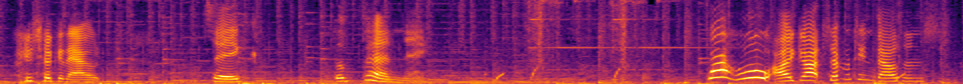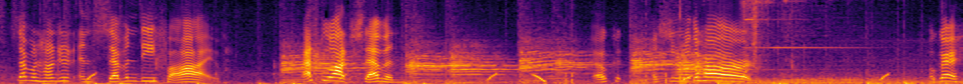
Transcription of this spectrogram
he took it out. Take the penny. Wahoo! I got 17,775. That's a lot of seven. Okay, let's do another hard. Okay,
